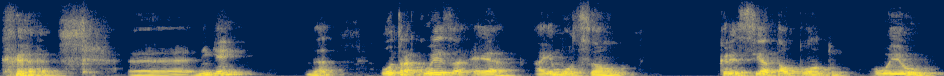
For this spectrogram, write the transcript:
é, ninguém. Né? Outra coisa é a emoção crescer a tal ponto, ou eu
